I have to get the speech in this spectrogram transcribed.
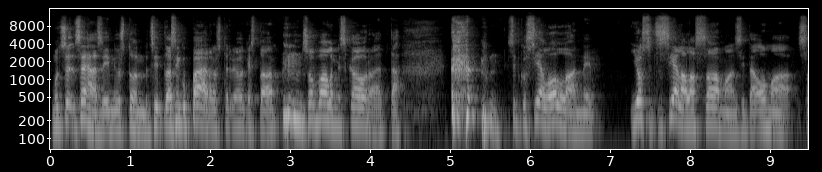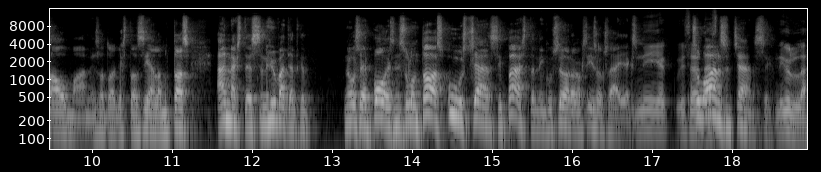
Mutta se, sehän siinä just on. Sitten taas niinku päärosteri oikeastaan, se on valmis kaura, että sitten kun siellä ollaan, niin jos et sä siellä ala saamaan sitä omaa saumaa, niin sä oot oikeastaan siellä. Mutta taas NXTssä ne hyvät jätkät nousee pois, niin sulla on taas uusi chanssi päästä niinku seuraavaksi isoksi äijäksi. Niin, ja se, Sulla on aina se chanssi. Niin Kyllä.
